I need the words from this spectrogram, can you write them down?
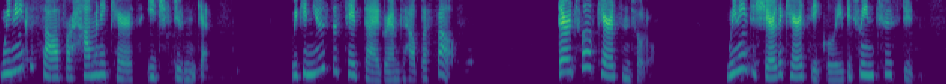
We need to solve for how many carrots each student gets. We can use this tape diagram to help us solve. There are 12 carrots in total. We need to share the carrots equally between two students.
